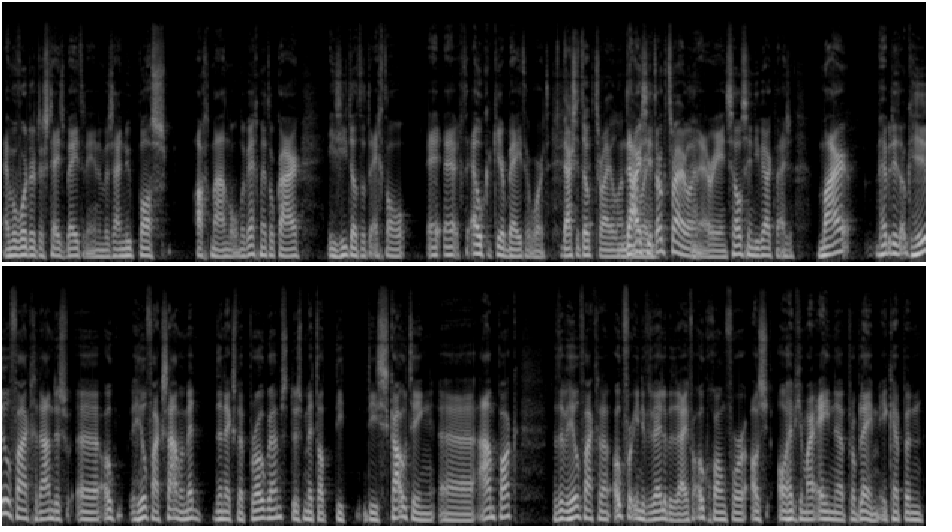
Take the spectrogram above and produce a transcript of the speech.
En we worden er steeds beter in. En we zijn nu pas acht maanden onderweg met elkaar. En je ziet dat het echt al echt elke keer beter wordt. Daar zit ook trial and Daar error zit ook trial and error in, zelfs in die werkwijze. Maar we hebben dit ook heel vaak gedaan, dus uh, ook heel vaak samen met de Next Web Programs. Dus met dat, die, die scouting uh, aanpak. Dat hebben we heel vaak gedaan, ook voor individuele bedrijven. Ook gewoon voor als al heb je maar één uh, probleem. Ik heb een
